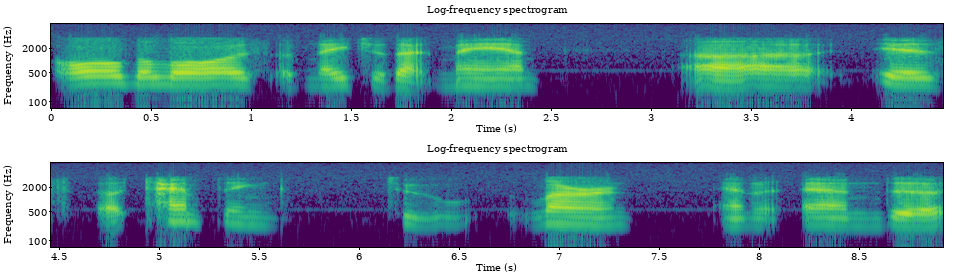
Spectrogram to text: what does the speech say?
all the laws of nature that man uh, is attempting to learn and and uh,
